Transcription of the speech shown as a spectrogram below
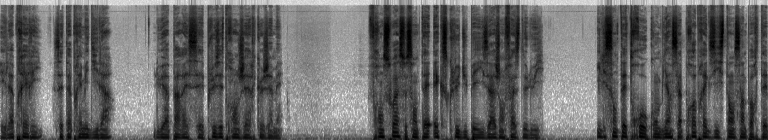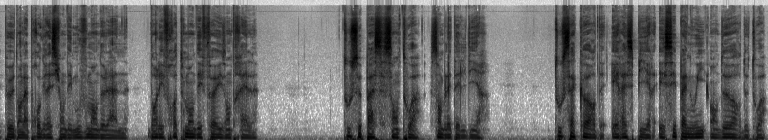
Et la prairie, cet après-midi-là, lui apparaissait plus étrangère que jamais. François se sentait exclu du paysage en face de lui. Il sentait trop combien sa propre existence importait peu dans la progression des mouvements de l'âne, dans les frottements des feuilles entre elles. Tout se passe sans toi, semblait-elle dire. Tout s'accorde et respire et s'épanouit en dehors de toi.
